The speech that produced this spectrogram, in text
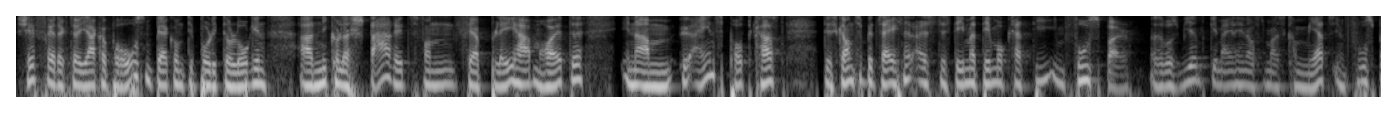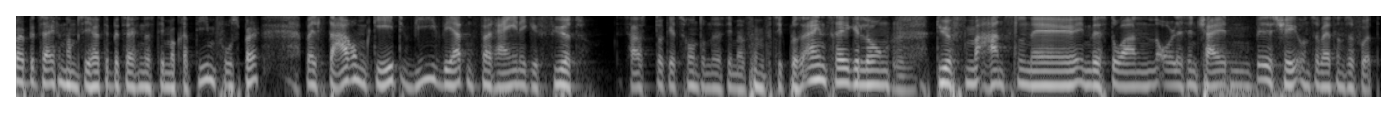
Chefredakteur Jakob Rosenberg und die Politologin äh, Nicola Staritz von Fair Play haben heute in einem Ö1-Podcast das Ganze bezeichnet als das Thema Demokratie im Fußball. Also was wir gemeinhin oft als Kommerz im Fußball bezeichnen, haben sie heute bezeichnet als Demokratie im Fußball, weil es darum geht, wie werden Vereine geführt. Das heißt, da geht es rund um das Thema 50 plus 1 Regelung, mhm. dürfen einzelne Investoren alles entscheiden, PSG und so weiter und so fort.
